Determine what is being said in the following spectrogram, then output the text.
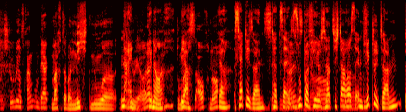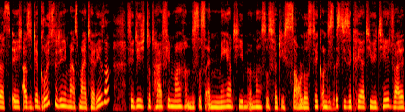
Und Studio Frankenberg macht aber nicht nur Nein, Interior, oder? genau. Du machst, du Ja. machst auch noch. Ja, Setdesign. Tatsächlich Designs, super viel. Es genau, hat sich daraus genau. entwickelt dann, dass ich, also der größte, den ich mache, ist Mai Theresa, für die ich total viel mache. Und es ist ein Mega-Team immer. Es ist wirklich saulustig. Und es ist diese Kreativität, weil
